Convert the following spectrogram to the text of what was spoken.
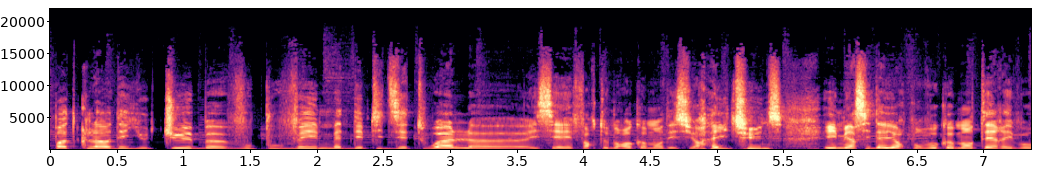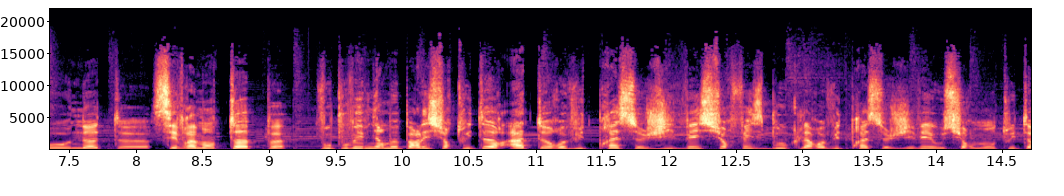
PodCloud et YouTube. Vous pouvez mettre des petites étoiles euh, et c'est fortement recommandé sur iTunes. Et merci d'ailleurs pour vos commentaires et vos notes. Euh, c'est vraiment top. Vous pouvez venir me parler sur Twitter, at revue de presse JV, sur Facebook, la revue de presse JV ou sur mon Twitter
